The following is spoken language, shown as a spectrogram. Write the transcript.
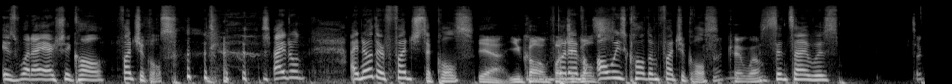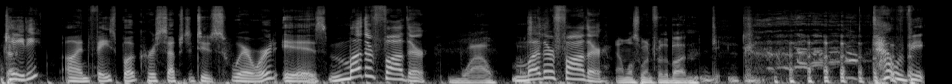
is what I actually call fudgicles. I don't, I know they're fudgesicles, Yeah, you call them but I've always called them fudgicles. Okay, well, Since I was okay. Katie on Facebook, her substitute swear word is mother father. Wow. Mother father. I almost went for the button. That would be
